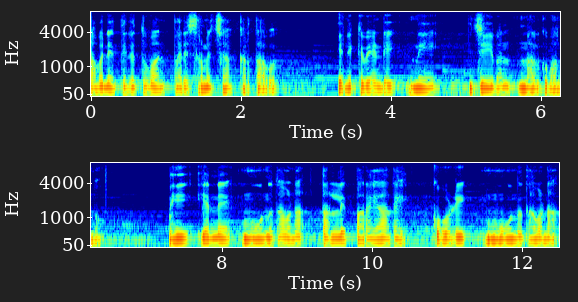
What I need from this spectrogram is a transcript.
അവനെ തിരുത്തുവാൻ പരിശ്രമിച്ച കർത്താവ് എനിക്ക് വേണ്ടി നീ ജീവൻ നൽകുമെന്നു നീ എന്നെ മൂന്ന് തവണ തള്ളിപ്പറയാതെ കോഴി മൂന്ന് തവണ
